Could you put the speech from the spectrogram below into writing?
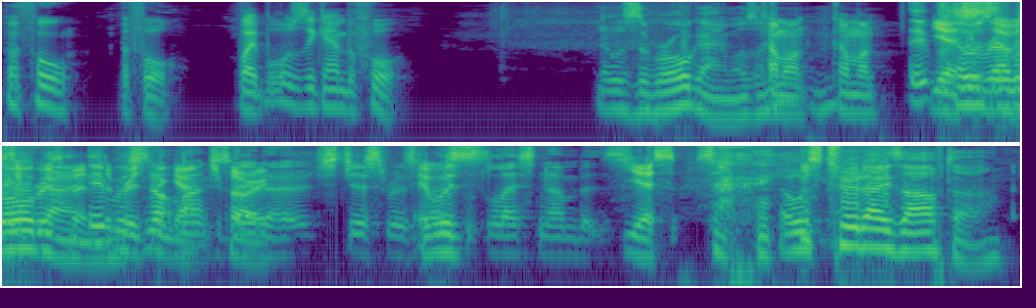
Before. before. Wait, what was the game before? It was the Raw game, wasn't it? Come it? on, mm-hmm. come on. It yes, was the that Raw Brisbane, game. the it was Brisbane not game. much Sorry. better. It's just was It less, was- less numbers. Yes, It was two days after.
